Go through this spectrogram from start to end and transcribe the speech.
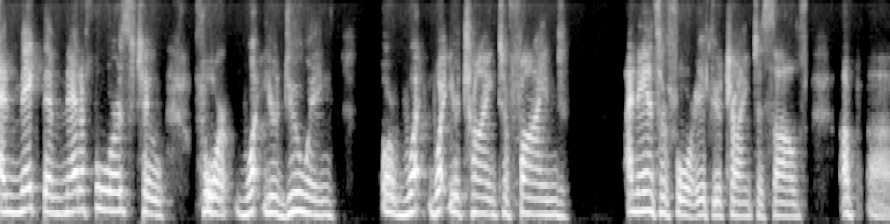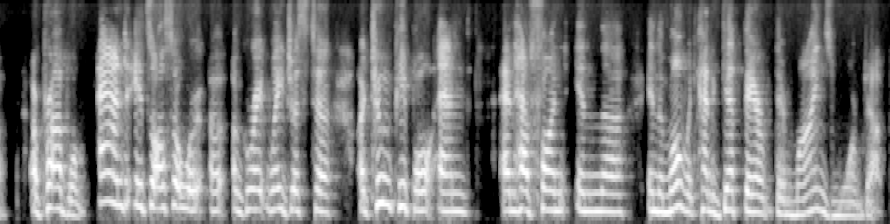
and make them metaphors to for what you're doing or what what you're trying to find an answer for if you're trying to solve a, uh, a problem. And it's also a, a great way just to attune people and and have fun in the in the moment, kind of get their their minds warmed up.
